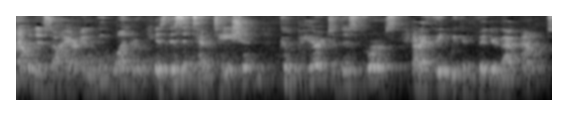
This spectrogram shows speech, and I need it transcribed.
have a desire and we wonder, is this a temptation? Compared to this verse, and I think we can figure that out.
